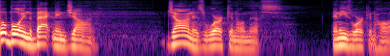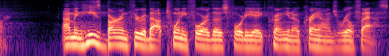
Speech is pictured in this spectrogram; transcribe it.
little boy in the back named John. John is working on this, and he's working hard. I mean, he's burned through about 24 of those 48 you know, crayons real fast.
